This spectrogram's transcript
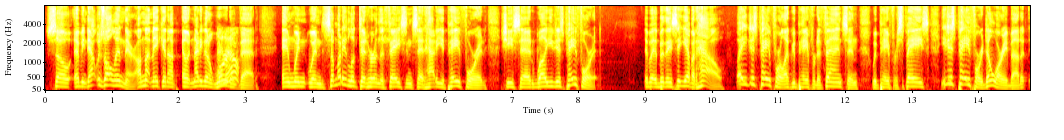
So I mean that was all in there. I'm not making up uh, not even a word of that. And when when somebody looked at her in the face and said, "How do you pay for it?" she said, "Well, you just pay for it." But, but they say, yeah, but how? Well, you just pay for it. Like we pay for defense and we pay for space. You just pay for it. Don't worry about it.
